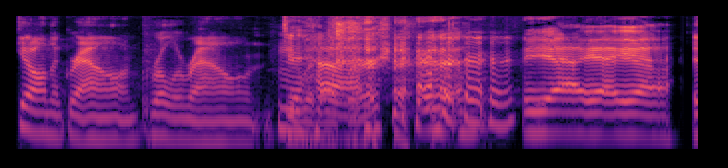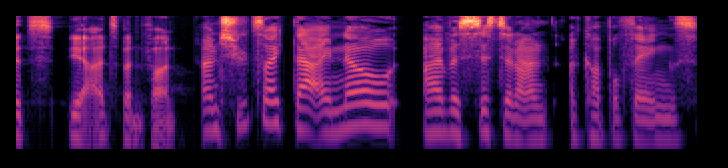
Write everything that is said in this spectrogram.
get on the ground roll around do whatever yeah, yeah, yeah. it's yeah it's been fun On shoots like that, I know I've assisted on a couple things,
